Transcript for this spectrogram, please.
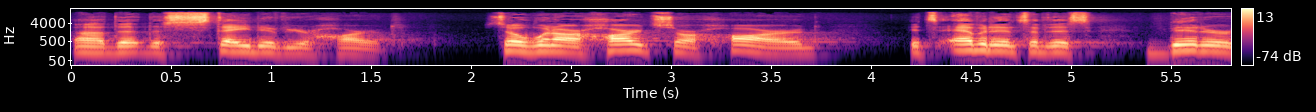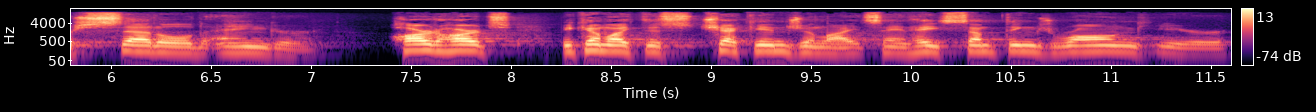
uh, the, the state of your heart. So when our hearts are hard, it's evidence of this bitter, settled anger. Hard hearts become like this check engine light saying, hey, something's wrong here.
